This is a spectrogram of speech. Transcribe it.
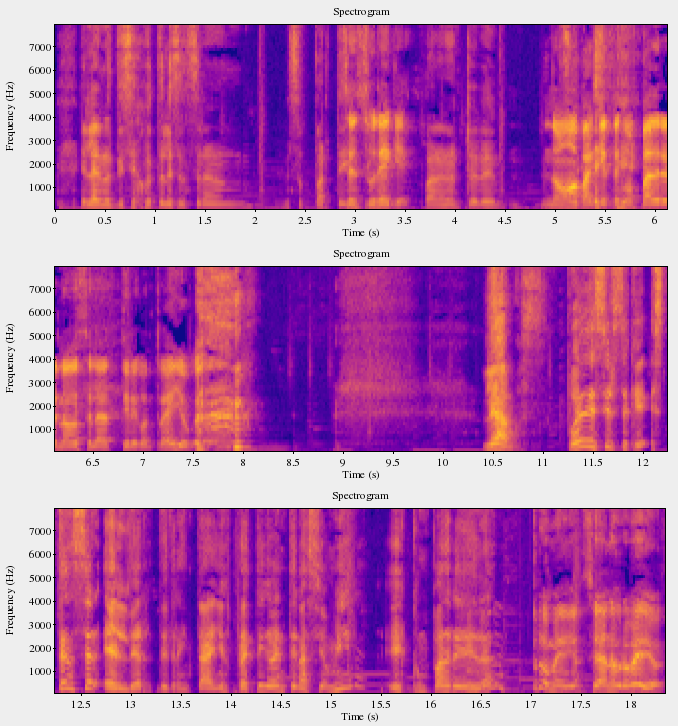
En la noticia justo le censuraron sus partes. ¿Censuré qué? Para no entrar en. No, para que este compadre no se la tire contra ellos. Leamos. Puede decirse que Spencer Elder, de 30 años, prácticamente nació. Mira, es compadre de edad. promedio, ciudadano promedio.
